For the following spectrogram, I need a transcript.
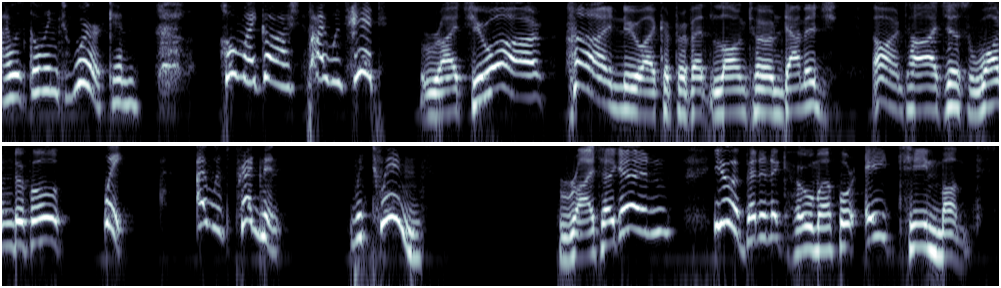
I was going to work and. Oh my gosh, I was hit! Right you are. I knew I could prevent long-term damage. Aren't I just wonderful? Wait, I was pregnant with twins. Right again. You have been in a coma for 18 months.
